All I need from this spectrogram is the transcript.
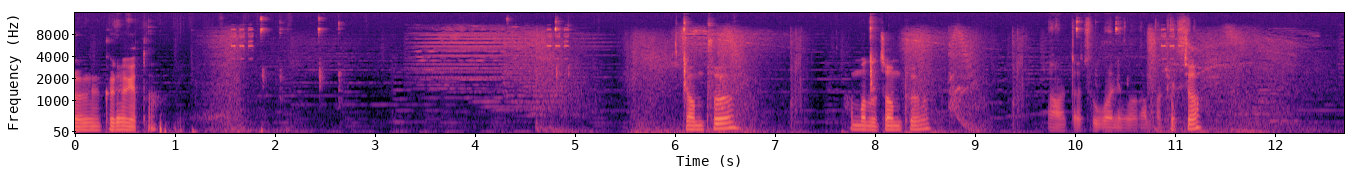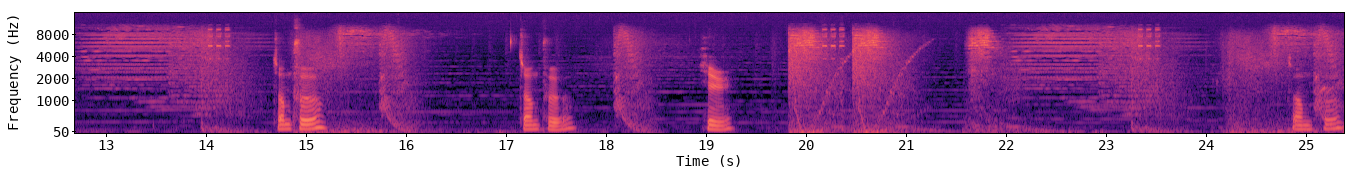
그래, 그래야겠다. 점프. 한 번 더 점프. 나왔다 두 번인 거 깜빡했어. 격자 점프. 점프. 힐. 점프.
